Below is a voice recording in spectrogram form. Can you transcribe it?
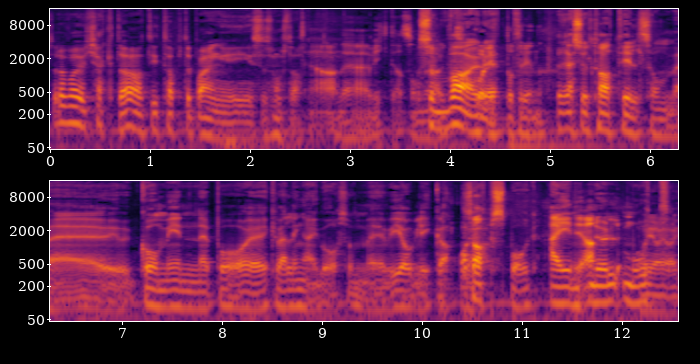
Så det var jo kjekt da at de tapte poeng i sesongstarten. Ja, det er viktig at sånne Så var jo går litt på trynet. resultat til som eh, kom inn på eh, kveldinga i går, som eh, vi òg liker. Sarpsborg 1-0 Ja. mot Oi, oi, oi.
